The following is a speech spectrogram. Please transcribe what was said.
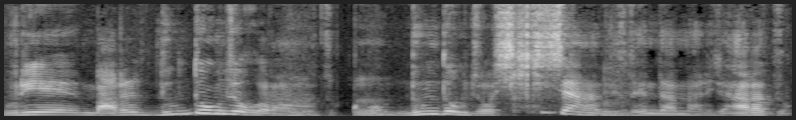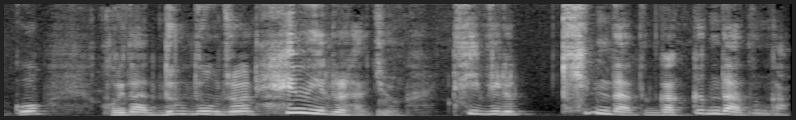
우리의 말을 능동적으로 알아듣고 음. 능동적으로 시키지 않아도 된단 말이죠. 알아듣고 거기다 능동적인 행위를 음. 하죠. TV를 킨다든가 끈다든가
